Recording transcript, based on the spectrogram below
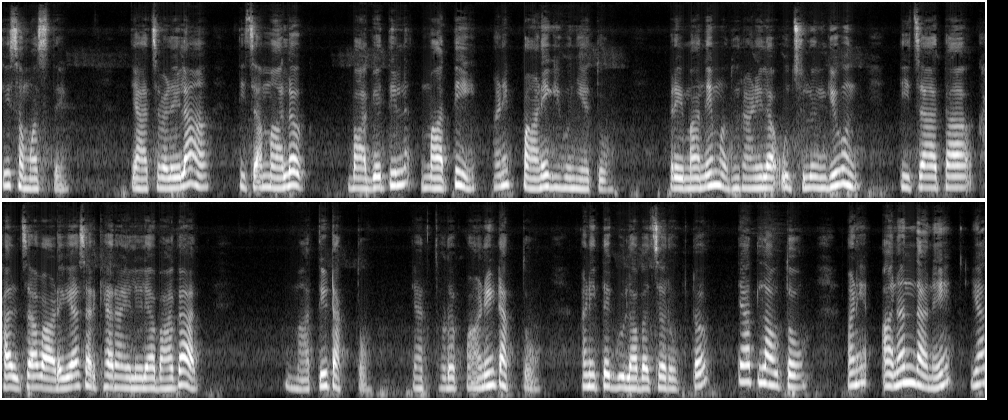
ती समजते. त्याच वेळेला तिचा मालक बागेतील माती आणि पाणी घेऊन येतो. प्रेमाने मधुराणीला उचलून घेऊन तिचा आता खालचा वाडग्यासारख्या राहिलेल्या भागात माती टाकतो. त्यात थोडं पाणी टाकतो आणि ते गुलाबाचं रोपटं त्यात लावतो आणि आनंदाने या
